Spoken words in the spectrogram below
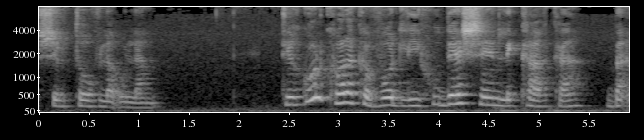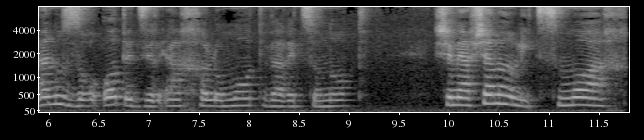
של טוב לעולם. תרגול כל הכבוד לי הוא דשן לקרקע, בה אנו זורעות את זרעי החלומות והרצונות, שמאפשר לנו לצמוח,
